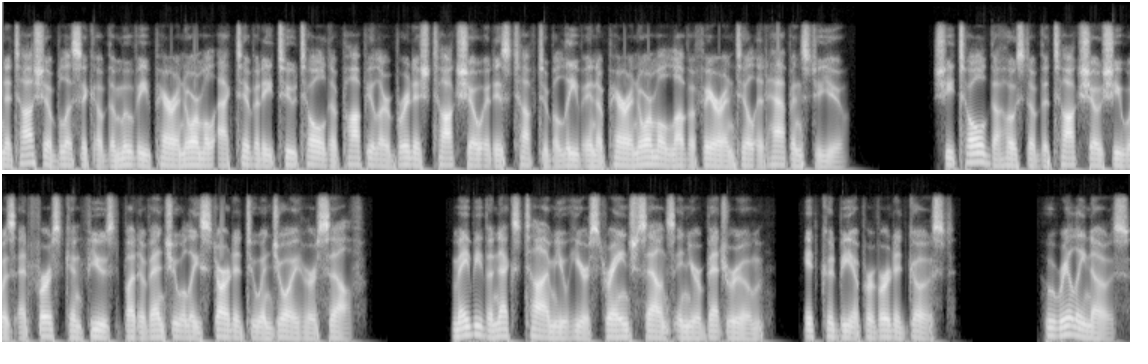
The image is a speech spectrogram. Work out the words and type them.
Natasha Blasick of the movie Paranormal Activity 2 told a popular British talk show it is tough to believe in a paranormal love affair until it happens to you. She told the host of the talk show she was at first confused but eventually started to enjoy herself. Maybe the next time you hear strange sounds in your bedroom, it could be a perverted ghost. Who really knows?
